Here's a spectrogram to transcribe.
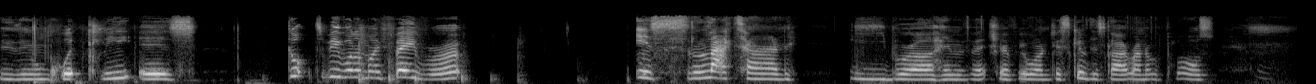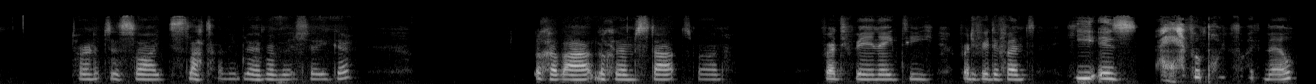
Moving on quickly is got to be one of my favourite is Zlatan Ibrahimovic. Everyone, just give this guy a round of applause. Turn it to the side. Zlatan Ibrahimovic. There you go. Look at that. Look at them stats, man. 33 and 80. 33 defense. He is 11.5 mil.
